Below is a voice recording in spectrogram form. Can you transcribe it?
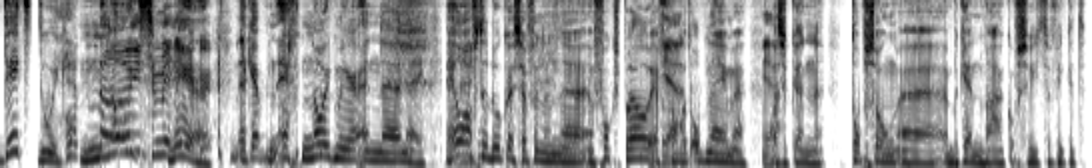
Dit doe ik nooit, meer. meer. Ik heb echt nooit meer een... eh, nee. Heel af en toe doe ik eens even een, eh, een Fox Pro. Even Ja. gewoon wat opnemen. Ja. Als ik een eh, topsong bekend maak of zoiets. Dan vind ik het...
